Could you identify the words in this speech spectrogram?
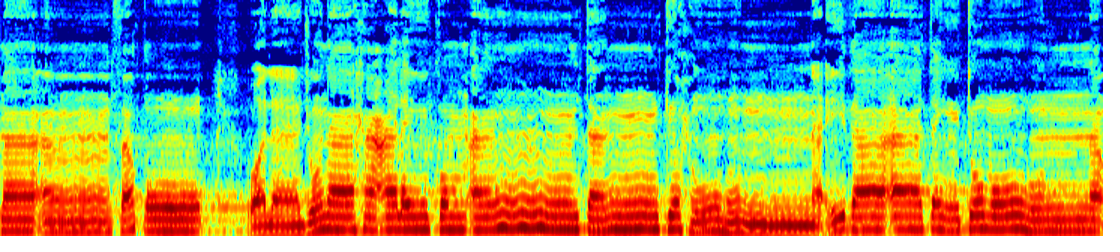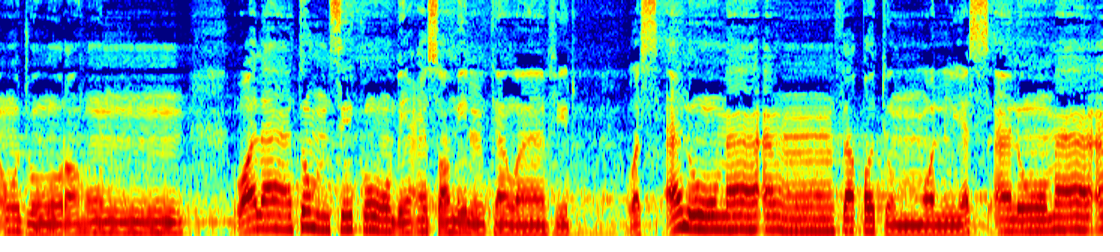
ما أنفقوا ولا جناح عليكم أن تنكحوهن إذا آتيتموهن أجورهن ولا تمسكوا بعصم الكوافر واسألوا ما أنفقتم وليسألوا ما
